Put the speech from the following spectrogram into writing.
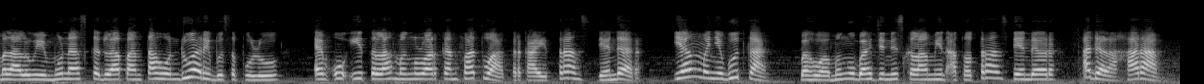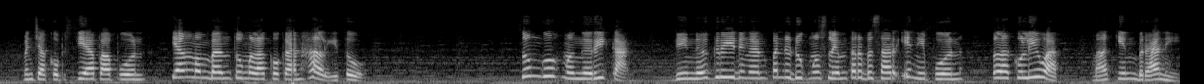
Melalui Munas ke-8 tahun 2010, MUI telah mengeluarkan fatwa terkait transgender yang menyebutkan bahwa mengubah jenis kelamin atau transgender adalah haram, mencakup siapa pun yang membantu melakukan hal itu. Sungguh mengerikan, di negeri dengan penduduk muslim terbesar ini pun pelaku liwat makin berani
